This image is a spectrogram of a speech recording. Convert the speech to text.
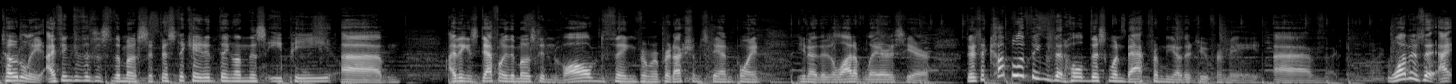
Totally. I think this is the most sophisticated thing on this EP. Um, I think it's definitely the most involved thing from a production standpoint. You know, there's a lot of layers here. There's a couple of things that hold this one back from the other two for me. Um, one is that I,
